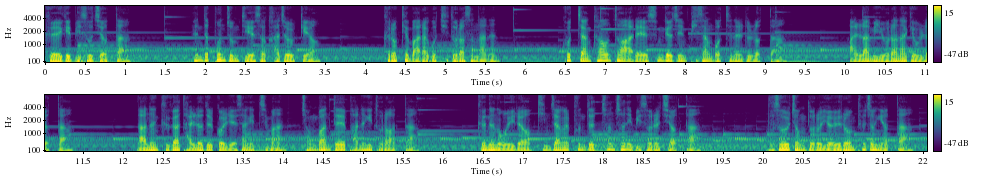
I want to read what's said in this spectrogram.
그에게 미소 지었다. 핸드폰 좀 뒤에서 가져올게요. 그렇게 말하고 뒤돌아선 나는 곧장 카운터 아래에 숨겨진 비상 버튼을 눌렀다. 알람이 요란하게 울렸다. 나는 그가 달려들 걸 예상했지만 정반대의 반응이 돌아왔다. 그는 오히려 긴장을 푼 듯 천천히 미소를 지었다. 무서울 정도로 여유로운 표정이었다.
